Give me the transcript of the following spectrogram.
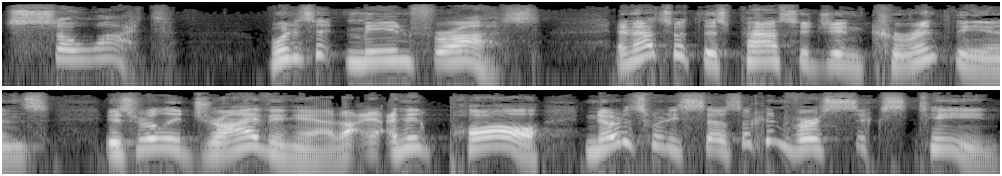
so what? What does it mean for us? And that's what this passage in Corinthians is really driving at. I, I, think Paul, notice what he says. Look in verse 16.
